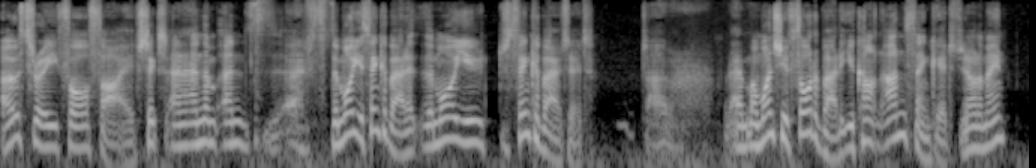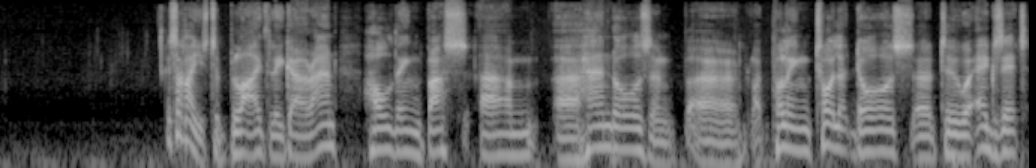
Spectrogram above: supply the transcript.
Oh three four five six, and and the, and uh, the more you think about it, the more you think about it. Uh, and once you've thought about it, you can't unthink it. Do you know what I mean? It's like I used to blithely go around holding bus um, uh, handles and uh, like pulling toilet doors uh, to exit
